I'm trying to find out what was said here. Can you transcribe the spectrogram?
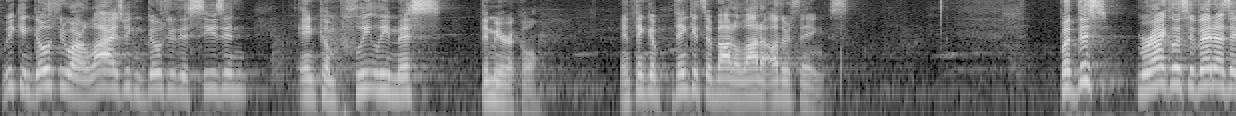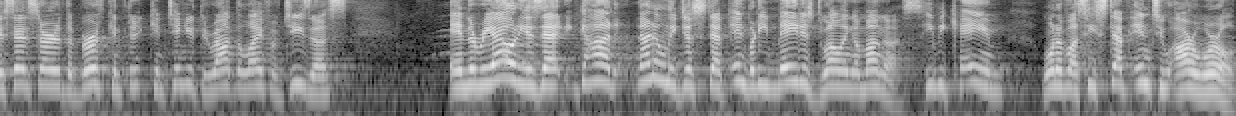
we can go through our lives, we can go through this season and completely miss the miracle and think, of, think it's about a lot of other things. But this miraculous event, as I said, started at the birth, continued throughout the life of Jesus. And the reality is that God not only just stepped in, but He made His dwelling among us. He became one of us, He stepped into our world.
